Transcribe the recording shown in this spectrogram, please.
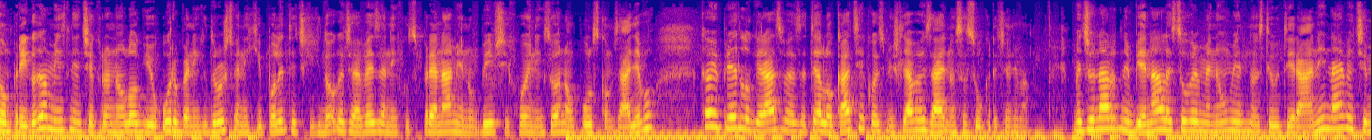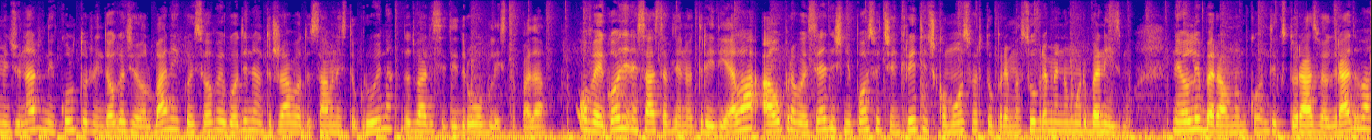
Tom prigodom iznijet će kronologiju urbanih, društvenih i političkih događaja vezanih uz prenamjenu bivših vojnih zona u Pulskom zaljevu, kao i prijedloge razvoja za te lokacije koje smišljavaju zajedno sa sugrađanima. Međunarodni bijenale suvremene umjetnosti u Tirani najveći međunarodni kulturni događaj u Albaniji koji se ove godine održava od 18. rujna do 22. listopada. Ove godine sastavljeno tri dijela, a upravo je središnji posvećen kritičkom osvrtu prema suvremenom urbanizmu, neoliberalnom kontekstu razvoja gradova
